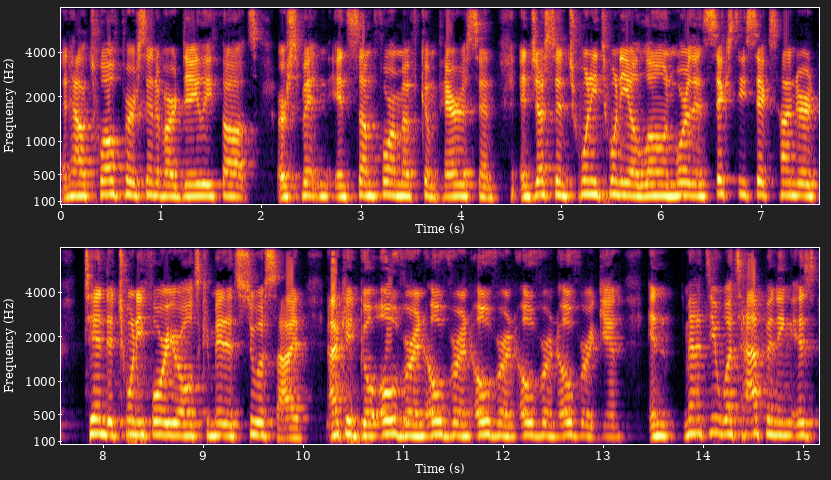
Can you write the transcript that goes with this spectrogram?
and how 12% of our daily thoughts are spent in, in some form of comparison. And just in 2020 alone more than 6600 10 to 24 year olds committed suicide i could go over and over and over and over and over again. And matthew what's happening is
